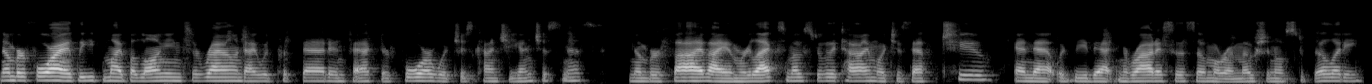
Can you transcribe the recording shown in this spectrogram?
Number four, I leave my belongings around. I would put that in factor four, which is conscientiousness. Number five, I am relaxed most of the time, which is F2, and that would be that neuroticism or emotional stability.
